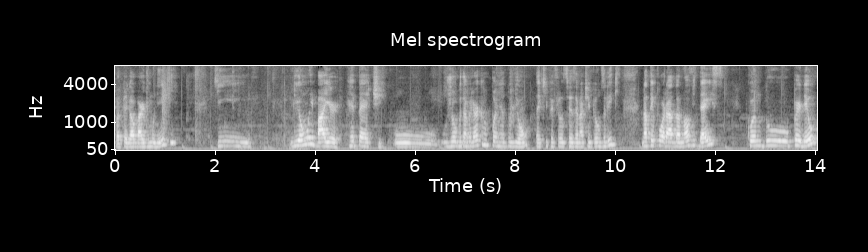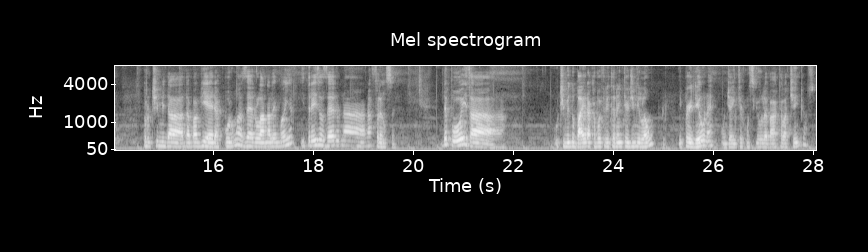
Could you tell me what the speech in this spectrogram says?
vai pegar o Bayern de Munique, que Lyon e Bayern repete o, o jogo da melhor campanha do Lyon, da equipe francesa na Champions League, na temporada 9 e 10, quando perdeu para o time da, da Baviera por 1 a 0 lá na Alemanha e 3 a 0 na, na França. Depois a, o time do Bayern acabou enfrentando a Inter de Milão e perdeu, né? Onde a Inter conseguiu levar aquela Champions.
